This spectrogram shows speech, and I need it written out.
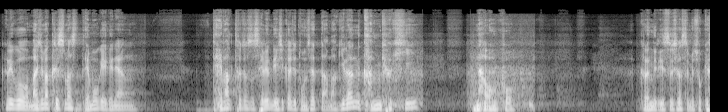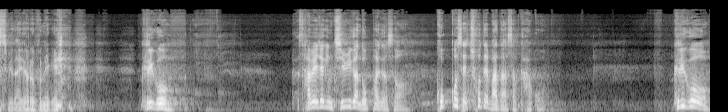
그리고 마지막 크리스마스 대목에 그냥 대박 터져서 새벽 4시까지 돈 샜다. 막 이런 감격이 나오고, 그런 일이 있으셨으면 좋겠습니다. 여러분에게. 그리고 사회적인 지위가 높아져서 곳곳에 초대받아서 가고, 그리고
